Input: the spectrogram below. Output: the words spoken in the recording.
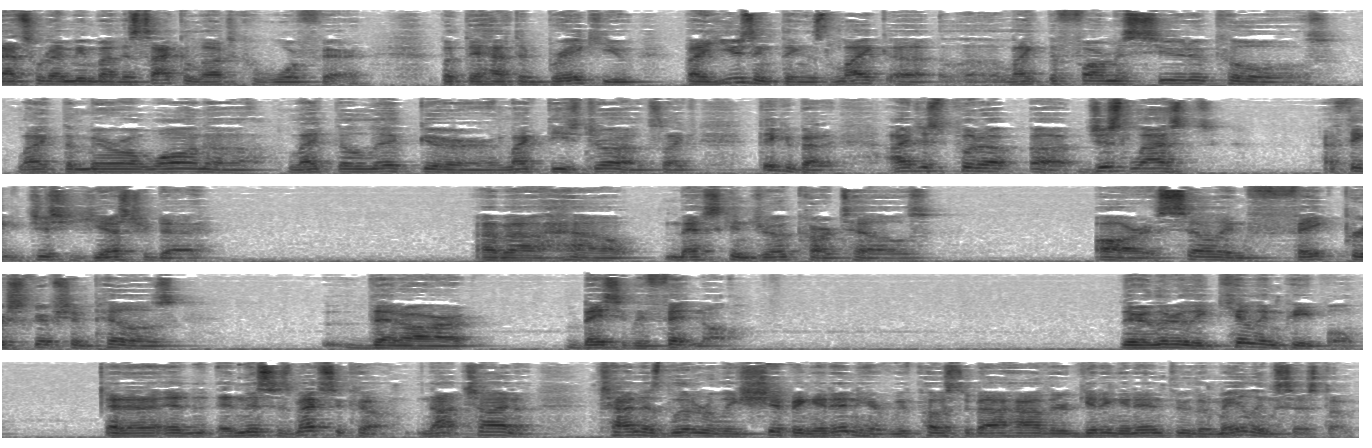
That's what I mean by the psychological warfare. But they have to break you by using things like uh, uh, like the pharmaceuticals, like the marijuana, like the liquor, like these drugs. Like think about it. I just put up uh, just last, I think just yesterday, about how Mexican drug cartels are selling fake prescription pills that are basically fentanyl. They're literally killing people and, uh, and, and this is Mexico, not China. China's literally shipping it in here. We posted about how they're getting it in through the mailing system.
